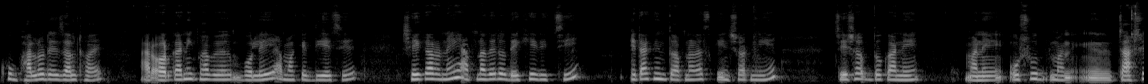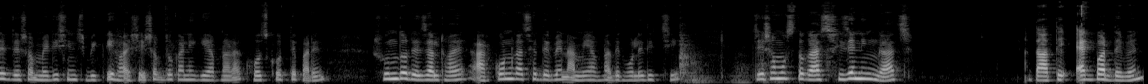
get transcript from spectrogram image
খুব ভালো রেজাল্ট হয়। আর অর্গানিকভাবে বলেই আমাকে দিয়েছে। সেই কারণেই আপনাদেরও দেখিয়ে দিচ্ছি। এটা কিন্তু আপনারা স্ক্রিনশট নিয়ে যেসব দোকানে মানে ওষুধ মানে চাষের যেসব মেডিসিনস বিক্রি হয় সেই সব দোকানে গিয়ে আপনারা খোঁজ করতে পারেন। সুন্দর রেজাল্ট হয়। আর কোন গাছে দেবেন আমি আপনাদের বলে দিচ্ছি। যে সমস্ত গাছ সিজনিং গাছ, তাতে একবার দেবেন।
